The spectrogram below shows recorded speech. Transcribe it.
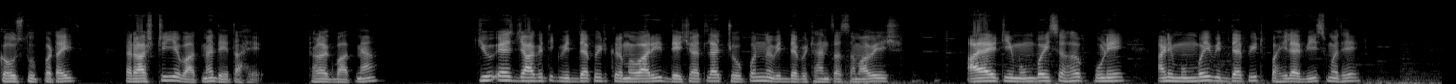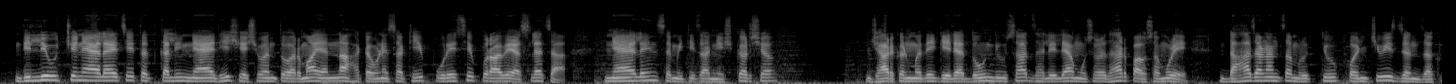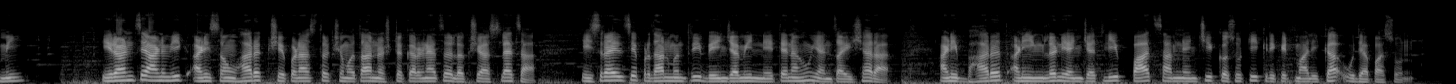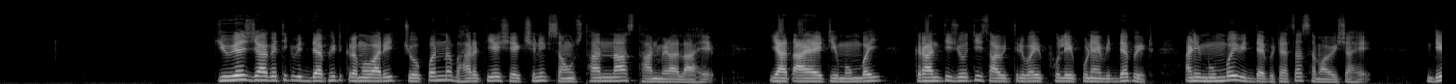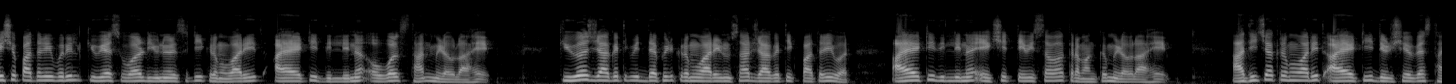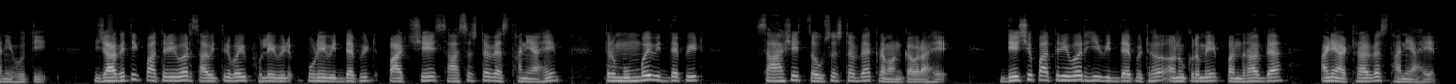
कौस्तुभ पटाईत राष्ट्रीय बातम्या देत आहे. ठळक बातम्या. क्यू एस जागतिक विद्यापीठ क्रमवारीत देशातल्या चोपन्न विद्यापीठांचा समावेश. आय आय टी मुंबईसह पुणे आणि मुंबई विद्यापीठ पहिल्या वीसमध्ये दिल्ली उच्च न्यायालयाचे तत्कालीन न्यायाधीश यशवंत वर्मा यांना हटवण्यासाठी पुरेसे पुरावे असल्याचा न्यायालयीन समितीचा निष्कर्ष. झारखंडमध्ये गेल्या दोन दिवसात झालेल्या मुसळधार पावसामुळे दहा जणांचा मृत्यू पंचवीस जण जखमी. इराणचे आण्विक आणि संहारक क्षेपणास्त्र क्षमता नष्ट करण्याचं लक्ष्य असल्याचा इस्रायलचे प्रधानमंत्री बेंजामिन नेतेनाहू यांचा इशारा आणि भारत आणि इंग्लंड यांच्यातली पाच सामन्यांची कसोटी क्रिकेट मालिका उद्यापासून. क्यू एस जागतिक विद्यापीठ क्रमवारीत चोपन्न भारतीय शैक्षणिक संस्थांना स्थान मिळालं आहे. यात आय आय टी मुंबई क्रांतीज्योती सावित्रीबाई फुले पुणे विद्यापीठ आणि मुंबई विद्यापीठाचा समावेश आहे. देशपातळीवरील क्यू एस वर्ल्ड युनिव्हर्सिटी क्रमवारीत आय आय टी दिल्लीनं अव्वल स्थान मिळवलं आहे. क्यू एस जागतिक विद्यापीठ क्रमवारीनुसार जागतिक पातळीवर आय आय टी दिल्लीनं एकशे तेविसावा क्रमांक मिळवला आहे. आधीच्या क्रमवारीत आय आय टी दीडशेव्या स्थानी होती. जागतिक पातळीवर सावित्रीबाई फुले वि पुणे विद्यापीठ पाचशे सहासष्टव्या स्थानी आहे तर मुंबई विद्यापीठ सहाशे चौसष्टव्या क्रमांकावर आहे. देशपातळीवर ही विद्यापीठं अनुक्रमे पंधराव्या आणि अठराव्या स्थानी आहेत.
